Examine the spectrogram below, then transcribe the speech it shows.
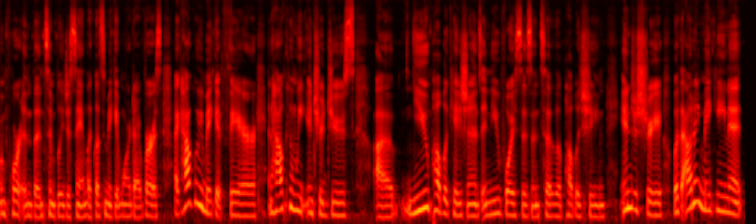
important than simply just saying like let's make it more diverse. Like how can we make it fair, and how can we introduce uh, new publications and new voices into the publishing industry without it making it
